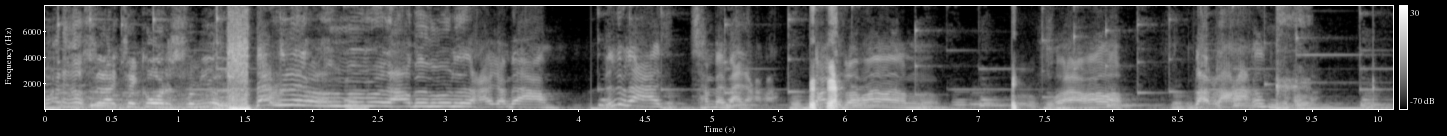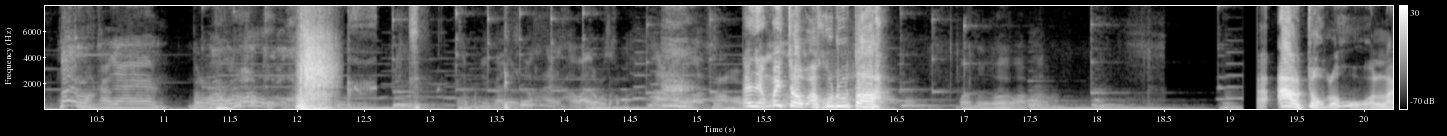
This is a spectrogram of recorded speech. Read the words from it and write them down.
Why the hell should I take orders from you? อะยังไม่จบอะคุณดูต่อ จบแล้วโหอะไร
